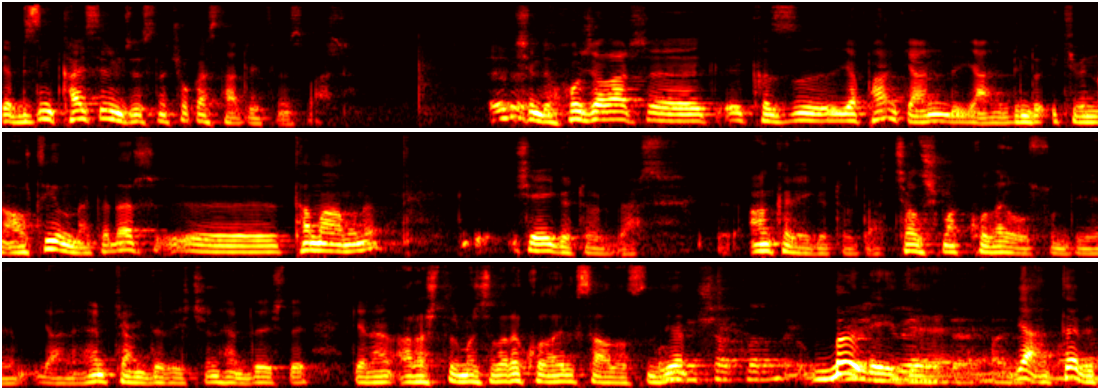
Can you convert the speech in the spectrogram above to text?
ya bizim Kayseri Müzesi'nde çok az tabletimiz var. Evet. Şimdi hocalar e, kazı yaparken yani 19- 2006 yılına kadar e, tamamını şeye götürdüler. Ankara'ya götürdüler. Çalışmak kolay olsun diye. Yani hem kendileri için hem de işte gelen araştırmacılara kolaylık sağlasın diye. Bugünün şartlarında Böyleydi. Yani tabii.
